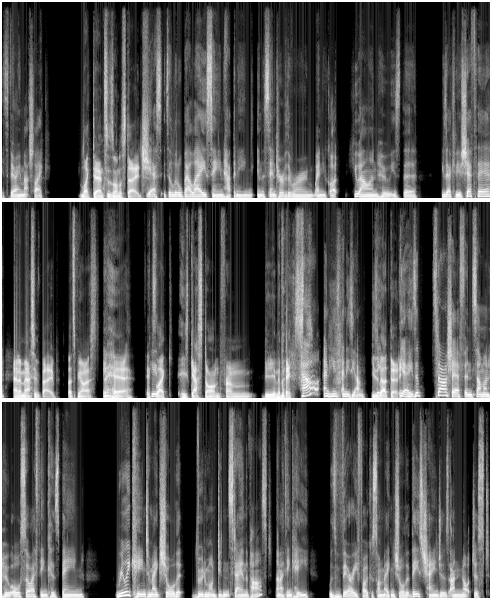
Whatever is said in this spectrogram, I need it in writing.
It's very much like like dancers on a stage. Yes, it's a little ballet scene happening in the center of the room when you've got Hugh Allen, who is the executive chef there. And a massive babe. Let's be honest. The Yeah. hair. It's He- like he's Gaston from Beauty and the Beast. How? And he's and he's young. He's He- about 30. Yeah, he's a star chef and someone who also I think has been really keen to make sure that Vue de Monde didn't stay in the past. And I think he was very focused on making sure that these changes are not just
